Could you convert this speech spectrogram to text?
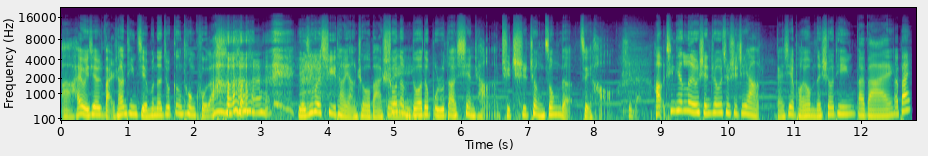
啊，还有一些晚上听节目呢，就更痛苦了。有机会去一趟扬州吧，说那么多都不如到现场去吃正宗的最好。是的，好，今天乐游神州就是这样，感谢朋友们的收听，拜拜。拜拜。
